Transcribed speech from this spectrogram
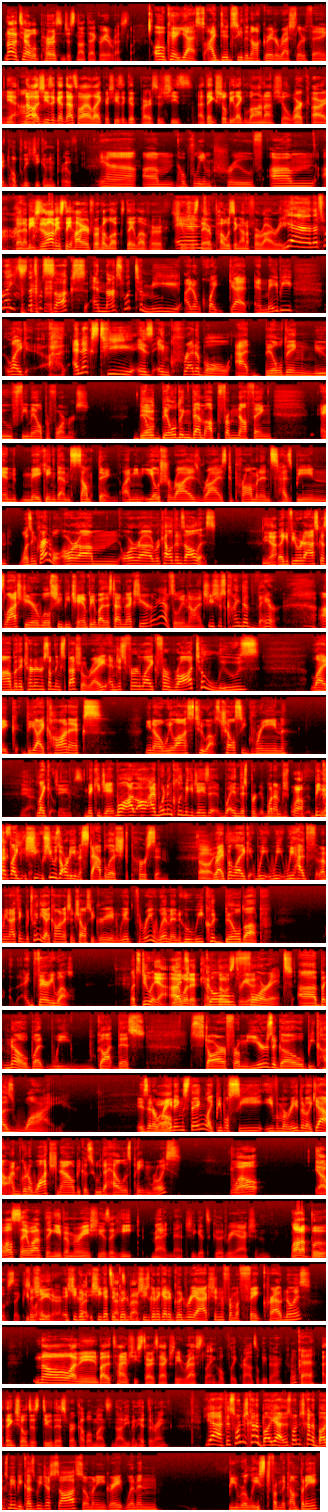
Not a terrible person, just not that great a wrestler. Okay, yes, I did see the not great a wrestler thing. Yeah, no, Um, she's a good. That's why I like her. She's a good person. She's. I think she'll be like Lana. She'll work hard. Hopefully, she can improve. yeah. Um, hopefully improve. Um, But I mean, she's obviously hired for her looks. They love her. She was just there posing on a Ferrari. Yeah, that's what I. That's what sucks, and that's what to me I don't quite get. And maybe, like, NXT is incredible at building new female performers, build Yeah. building them up from nothing, and making them something. I mean, Io Shirai's rise to prominence has been was incredible, or um, or uh, Raquel Gonzalez. Yeah. Like if you were to ask us last year, will she be champion by this time next year? Like, absolutely not. She's just kind of there. Uh, but they turn into something special, right? And just for like for Raw to lose like the Iconics You know, we lost who else? Chelsea Green, Yeah, like James. Mickie James. Well, I, I wouldn't include Mickie James in this. What I'm just Well, because yeah, like she she was already an established person. Oh, right? yes. But like we we we had, th- I mean, I think between the Iconics and Chelsea Green, we had three women who we could build up uh, very well. Let's do it. Yeah, I Let's would've kept those three, for it. Uh, but no, but we got this star from years ago because why? Is it a Well- ratings thing? Like people see Eva Marie, they're like, yeah, I'm gonna watch now because who the hell is Peyton Royce? Well, yeah, I will say one thing. Eva Marie, she is a heat magnet. She gets good reaction. A lot of boos. Like people so she, hate her. Is she gonna? She gets a good. She's gonna get a good reaction from a fake crowd noise. No, I mean, by the time she starts actually wrestling, hopefully crowds will be back. Okay. I think she'll just do this for a couple of months and not even hit the ring. Yeah, this one just kind of bu- yeah, this one just kind of bugs me because we just saw so many great women be released from the company,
